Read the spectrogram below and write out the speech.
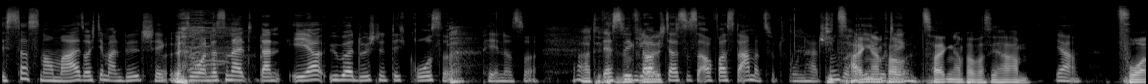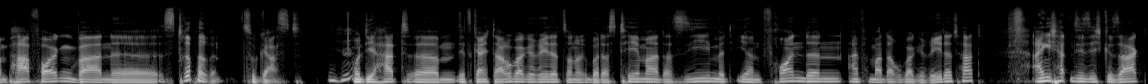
ist das normal? Soll ich dir mal ein Bild schicken? So, und das sind halt dann eher überdurchschnittlich große Penisse. Ah, die- Deswegen glaube ich, dass es auch was damit zu tun hat. Die Schon so ein zeigen einfach, zeigen einfach, was sie haben. Ja. Vor ein paar Folgen war eine Stripperin zu Gast. Mhm. Und die hat ähm, jetzt gar nicht darüber geredet, sondern über das Thema, dass sie mit ihren Freundinnen einfach mal darüber geredet hat. Eigentlich hatten sie sich gesagt,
